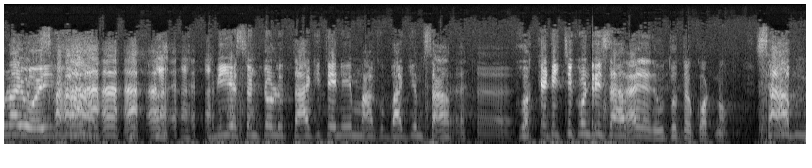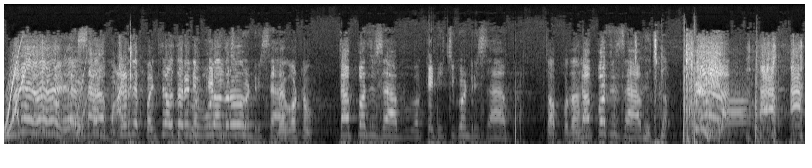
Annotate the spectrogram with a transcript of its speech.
ఉన్నాయి ఓయ్. మీ అసంటోళ్ళు తాకితేనే మాకు భాగ్యం సాబ్. ఒక్కటి ఇచ్చుకోండి సాబ్. ఉత్తున్నా కొట్టను. సాబ్. సాబ్. మాట్లాడితే పంచర్ అవుతారండి ఒక్కటి ఊళ్ళందరూ? సాబ్. కొట్టను. తప్పదు సాబ్. ఒక్కటి ఇచ్చుకోండి సాబ్. తప్పదా? తప్పదు సాబ్.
